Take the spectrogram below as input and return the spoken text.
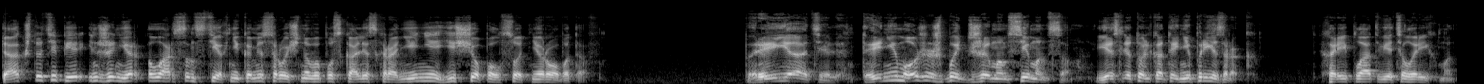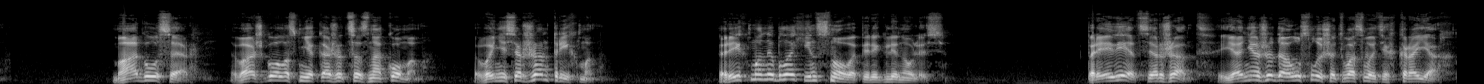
Так что теперь инженер Ларсон с техниками срочно выпускали с хранения еще полсотни роботов. «Приятель, ты не можешь быть Джимом Симмонсом, если только ты не призрак», – хрипло ответил Рихман. «Могу, сэр. Ваш голос мне кажется знакомым. Вы не сержант Рихман?» Рихман и Блохин снова переглянулись. «Привет, сержант. Я не ожидал услышать вас в этих краях»,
